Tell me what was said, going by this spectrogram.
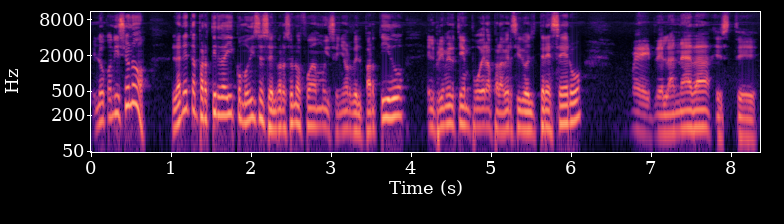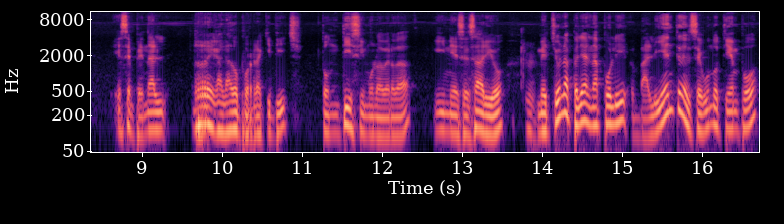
Y lo condicionó. La neta, a partir de ahí, como dices, el Barcelona fue muy señor del partido. El primer tiempo era para haber sido el 3-0. Güey, de la nada, este, ese penal regalado por Rakitic, tontísimo, la verdad, innecesario. Sí. Metió en la pelea al Napoli, valiente en el segundo tiempo,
